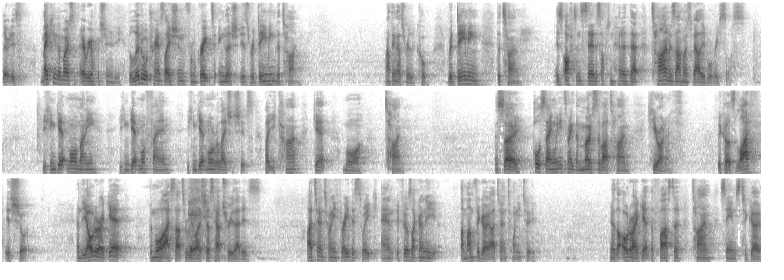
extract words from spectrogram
there it is, making the most of every opportunity. The literal translation from Greek to English is redeeming the time. I think that's really cool. Redeeming the time. It's often said, it's often heard that time is our most valuable resource. You can get more money, you can get more fame, you can get more relationships, but you can't get more time. And so, Paul's saying we need to make the most of our time here on earth because life is short. And the older I get, the more I start to realize just how true that is. I turned 23 this week, and it feels like only a month ago, I turned 22. You know, the older I get, the faster time seems to go.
